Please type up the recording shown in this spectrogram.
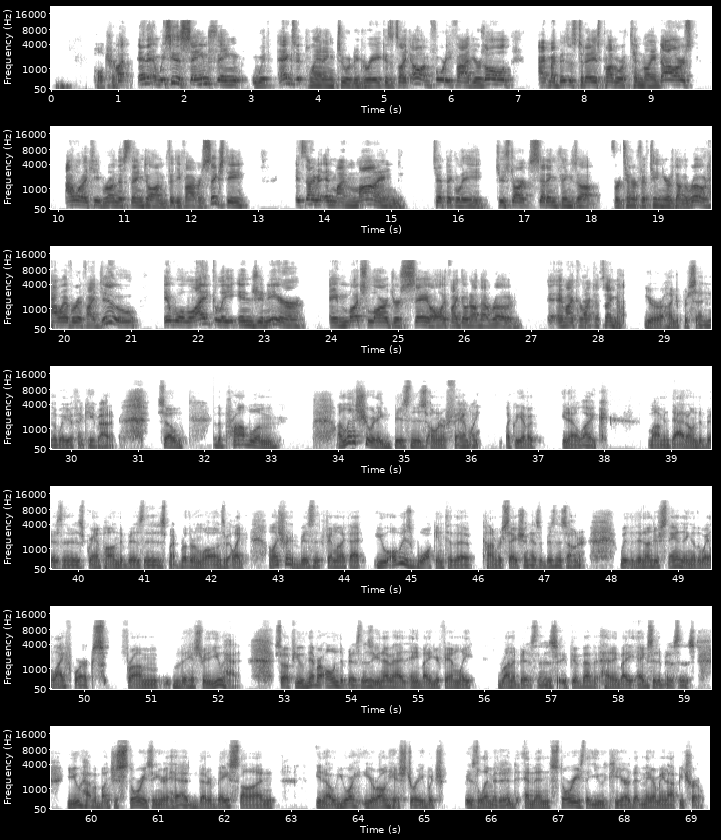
All true. But and, and we see the same thing with exit planning to a degree because it's like, oh, I'm 45 years old. I, my business today is probably worth $10 million. I want to keep running this thing till I'm 55 or 60. It's not even in my mind typically to start setting things up for 10 or 15 years down the road. However, if I do, it will likely engineer a much larger sale if I go down that road. Am I correct in saying that? You're 100% in the way you're thinking about it. So the problem, unless you're in a business owner family, like we have a, you know, like mom and dad owned a business, grandpa owned a business, my brother-in-law owns a like unless you're in a business family like that, you always walk into the conversation as a business owner with an understanding of the way life works from the history that you had. So if you've never owned a business, you never had anybody in your family run a business, if you've ever had anybody exit a business, you have a bunch of stories in your head that are based on, you know, your your own history, which is limited, and then stories that you hear that may or may not be true.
